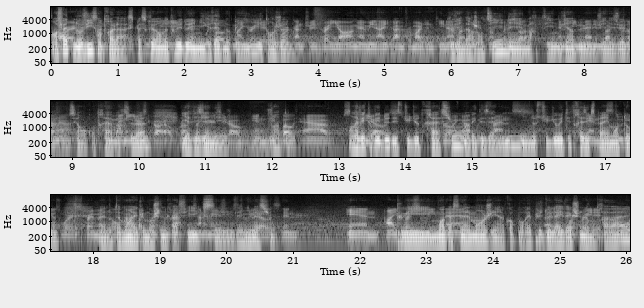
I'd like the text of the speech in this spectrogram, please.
En fait, nos vies s'entrelacent parce qu'on a tous les deux émigré de nos pays étant jeunes. Je viens d'Argentine et Martine vient du Venezuela. On s'est rencontrés à Barcelone il y a des années, 20 ans. On avait tous les deux des studios de création avec des amis et nos studios étaient très expérimentaux, euh, notamment avec le motion graphics et l'animation. Puis moi personnellement, j'ai incorporé plus de live action dans mon travail.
